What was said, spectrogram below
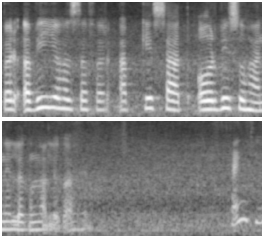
पर अभी यह सफ़र आपके साथ और भी सुहाने लगना लगा है। थैंक यू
